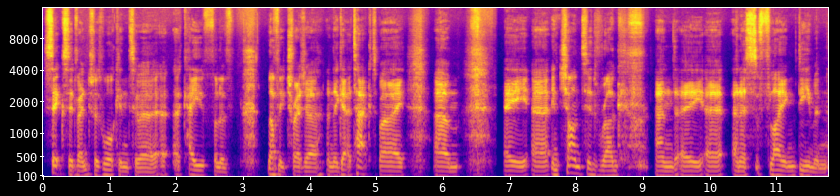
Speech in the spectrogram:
six adventurers walk into a, a, cave full of lovely treasure, and they get attacked by um, a uh, enchanted rug and a uh, and a flying demon,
